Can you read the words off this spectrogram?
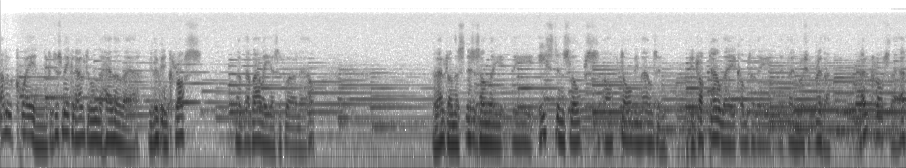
Thalloo Quane, you can just make it out among the heather there. You're looking across the, the valley, as it were, now. And out on this, this is on the, the eastern slopes of Dalby Mountain. If you drop down there, you come to the, the Glenrushen River. Out across there,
